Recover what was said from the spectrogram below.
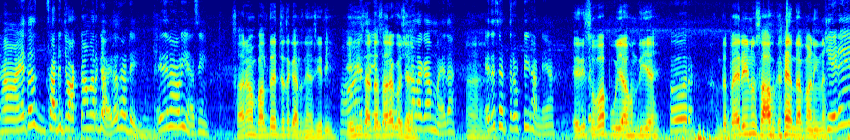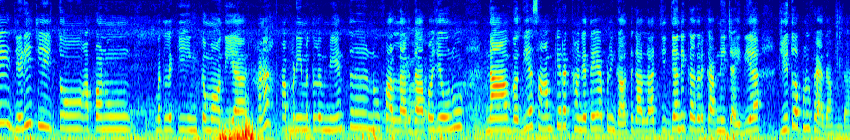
ਹਾਂ ਇਹ ਤਾਂ ਸਾਡੇ ਜਵਾਕਾਂ ਵਰਗਾ ਹੈ ਤਾਂ ਸਾਡੇ ਇਹਦੇ ਨਾਲ ਹੀ ਆ ਅਸੀਂ। ਸਾਰਿਆਂ ਨੂੰ ਵੱਧ ਇੱਜ਼ਤ ਕਰਦੇ ਹਾਂ ਅਸੀਂ ਇਹਦੀ। ਇਹੀ ਸਾਡਾ ਸਾਰਾ ਕੁਝ ਹੈ। ਵਾਲਾ ਕੰਮ ਹੈ ਇਹਦਾ। ਹਾਂ। ਇਹਦੇ ਸਿਰ ਤੇ ਰੋਟੀ ਖਾਂਦੇ ਆ। ਇਹਦੀ ਸਵੇਰ ਪੂਜਾ ਹੁੰਦੀ ਹੈ। ਹੋਰ? ਦੁਪਹਿਰੇ ਇਹਨੂੰ ਸਾਫ਼ ਕਰਿਆ ਜਾਂਦਾ ਪਾਣੀ ਨਾਲ। ਜਿਹੜੇ ਜਿਹੜੀ ਚੀਜ਼ ਤੋਂ ਆਪਾਂ ਨੂੰ ਮਤਲਬ ਕਿ ਇਨਕਮ ਆਉਂਦੀ ਆ ਹਨਾ? ਆਪਣੀ ਮਤਲਬ ਮਿਹਨਤ ਨੂੰ ਫਲ ਲੱਗਦਾ ਆਪਾਂ ਜੇ ਉਹਨੂੰ ਨਾ ਵਧੀਆ ਸਾਂਭ ਕੇ ਰੱਖਾਂਗੇ ਤੇ ਇਹ ਆਪਣੀ ਗਲਤ ਗੱਲ ਆ। ਚੀਜ਼ਾਂ ਦੀ ਕਦਰ ਕਰਨੀ ਚਾਹੀਦੀ ਆ ਜਿਹ ਤੋਂ ਆਪਾਂ ਨੂੰ ਫਾਇਦਾ ਹੁੰਦਾ।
